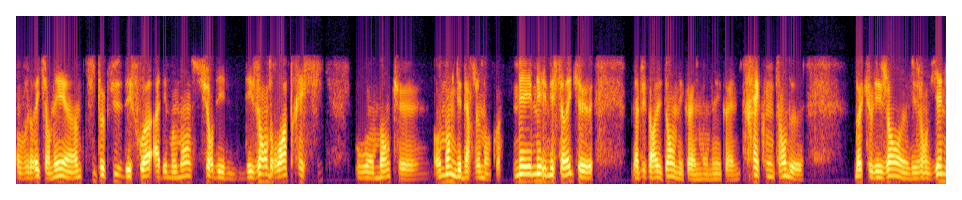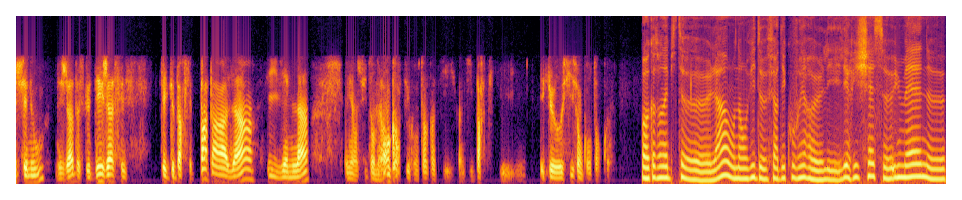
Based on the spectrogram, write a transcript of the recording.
on voudrait qu'il y en ait un petit peu plus des fois à des moments sur des, des endroits précis où on manque euh, on manque d'hébergement quoi. Mais mais mais c'est vrai que la plupart du temps on est quand même on est quand même très content de bah, que les gens euh, les gens viennent chez nous déjà parce que déjà c'est quelque part c'est pas par hasard s'ils viennent là et ensuite on est encore plus content quand ils quand ils partent et qu'eux aussi sont contents quoi. quand on habite euh, là, on a envie de faire découvrir les, les, richesses humaines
